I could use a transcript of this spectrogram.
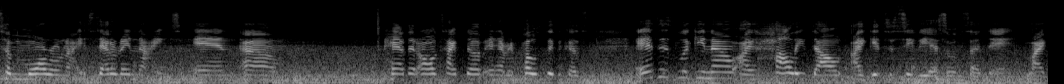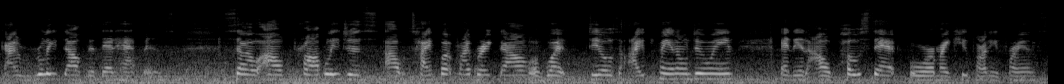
tomorrow night, Saturday night. And um, have that all typed up and have it posted because as it's looking now, I highly doubt I get to CVS on Sunday. Like, I really doubt that that happens. So I'll probably just, I'll type up my breakdown of what deals I plan on doing. And then I'll post that for my couponing friends.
